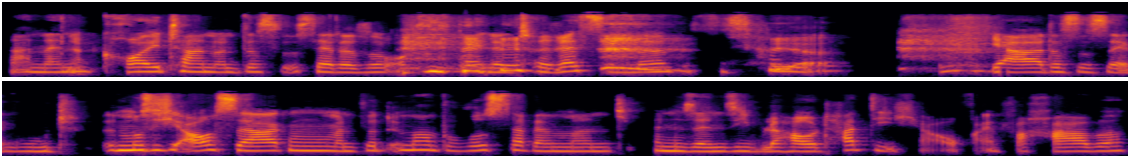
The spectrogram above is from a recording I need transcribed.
an den ja. Kräutern und das ist ja da so auch dein Interesse, ne? Ja. Ja, das ist sehr gut. Muss ich auch sagen, man wird immer bewusster, wenn man eine sensible Haut hat, die ich ja auch einfach habe,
